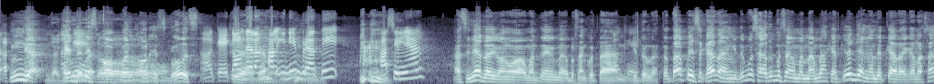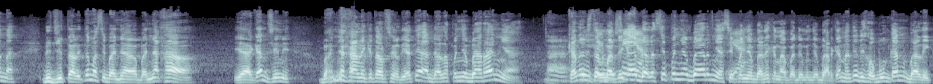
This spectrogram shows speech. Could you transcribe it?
Enggak. Enggak Either is open or is closed. Oke, kalau Iya dalam kan? hal ini berarti hasilnya Hasilnya adalah yang yang bersangkutan, Oke. gitu lah. Tetapi sekarang itu bisa menambahkan, kita jangan lihat ke arah ke arah sana. Digital itu masih banyak banyak hal, ya kan di sini banyak hal yang kita harus lihatnya adalah penyebarannya. Karena digital adalah si penyebarnya, si Iya. penyebarnya kenapa dia menyebarkan, nanti dihubungkan balik.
